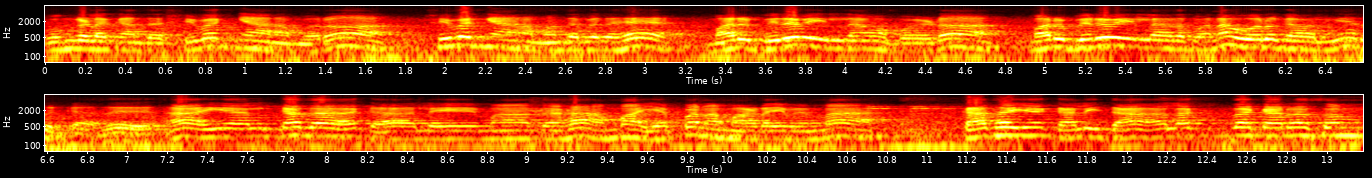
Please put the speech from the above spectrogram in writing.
உங்களுக்கு அந்த சிவஞானம் வரும். சிவஞானம் வந்த பிறகு மறுபிறவி இல்லாமல் போயிடும். மறுபிறவி இல்லாத போனால் ஒரு கவலையும் இருக்காது. ஆயால் கதா காலே மாதா. அம்மா எப்போ நம்ம அடைவேம்மா? கதைய கலிதா லக்த கரசம்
